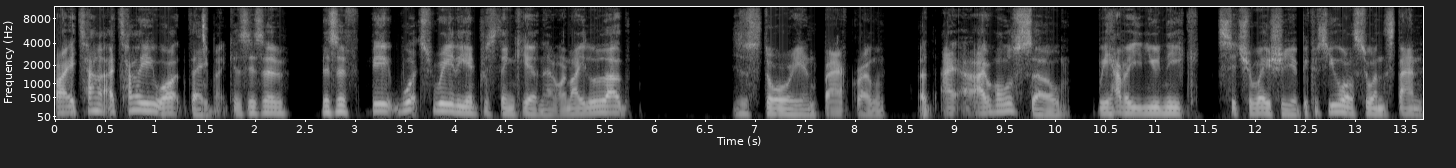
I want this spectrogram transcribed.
But I tell I tell you what, David, because there's a there's a what's really interesting here now, and I love the story and background. But I, I also we have a unique situation here because you also understand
